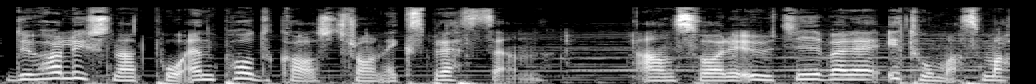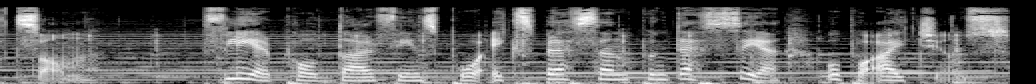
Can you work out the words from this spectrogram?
Du har lyssnat på en podcast från Expressen. Ansvarig utgivare är Thomas Mattsson. Fler poddar finns på Expressen.se och på iTunes.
